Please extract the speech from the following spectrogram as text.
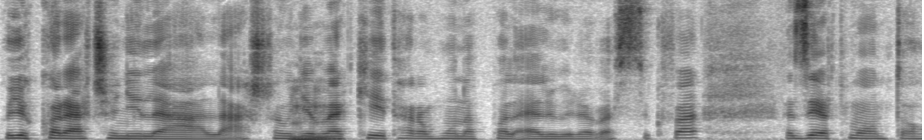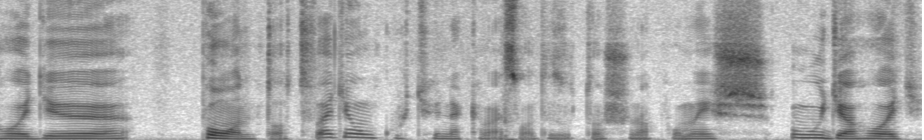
hogy a karácsonyi leállásnál, ugye Mhm. már két-három hónappal előre vesszük fel, ezért mondta, hogy pont ott vagyunk, úgyhogy nekem ez volt az utolsó napom, és úgy, ahogy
